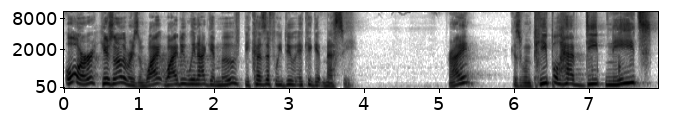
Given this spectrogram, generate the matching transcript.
Or here's another reason why, why do we not get moved? Because if we do, it could get messy, right? Because when people have deep needs,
